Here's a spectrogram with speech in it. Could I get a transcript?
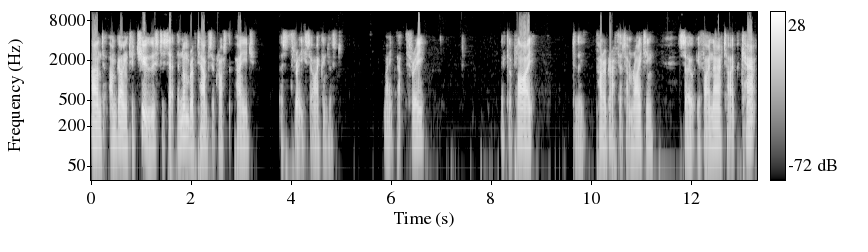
and I'm going to choose to set the number of tabs across the page as 3 so I can just make that 3 it'll apply to the paragraph that I'm writing. So if I now type cat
